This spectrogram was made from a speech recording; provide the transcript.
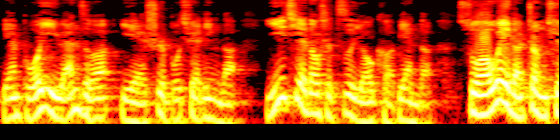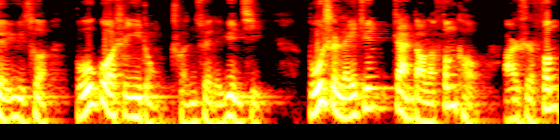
连博弈原则也是不确定的，一切都是自由可变的。所谓的正确预测，不过是一种纯粹的运气，不是雷军站到了风口，而是风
